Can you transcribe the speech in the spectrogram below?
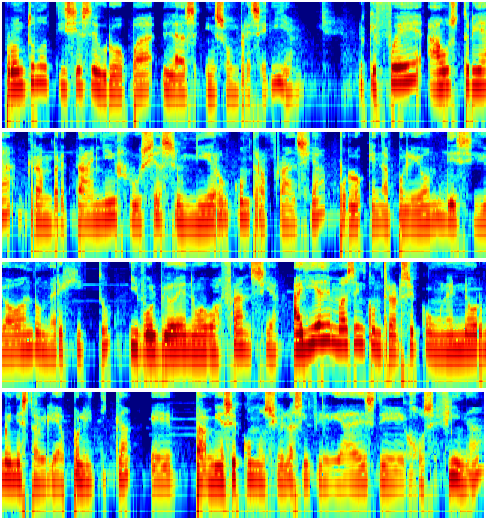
pronto noticias de Europa las ensombrecerían. Lo que fue Austria, Gran Bretaña y Rusia se unieron contra Francia, por lo que Napoleón decidió abandonar Egipto y volvió de nuevo a Francia. Allí, además de encontrarse con una enorme inestabilidad política, eh, también se conoció las infidelidades de Josefina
